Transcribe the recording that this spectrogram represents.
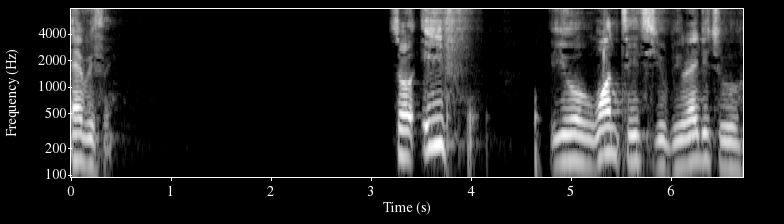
Everything. So if you want it, you'll be ready to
